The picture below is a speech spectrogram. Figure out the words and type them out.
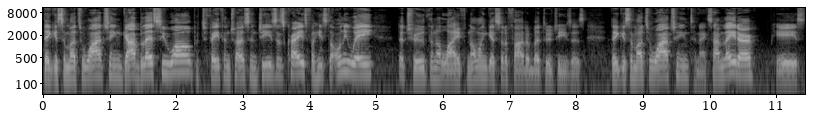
Thank you so much for watching. God bless you all. Put your faith and trust in Jesus Christ, for he's the only way, the truth, and the life. No one gets to the Father but through Jesus. Thank you so much for watching. Till next time later. Peace.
